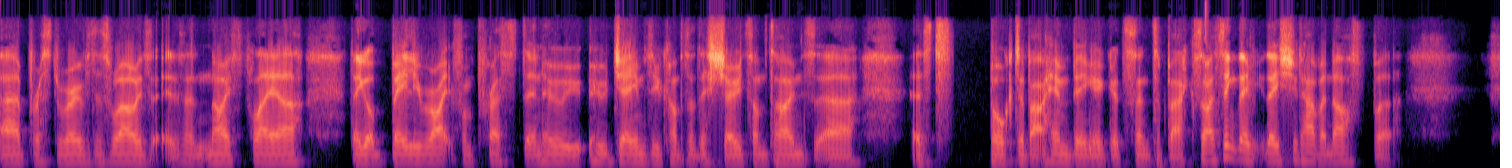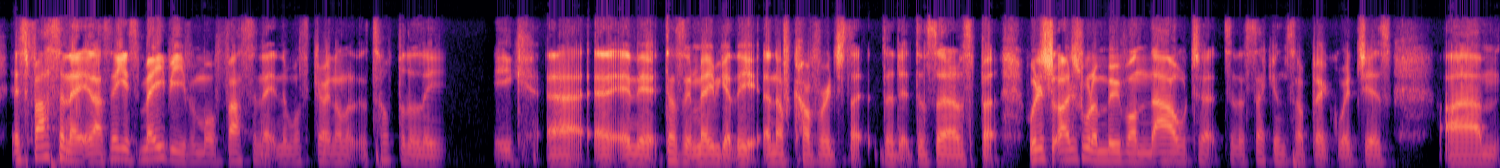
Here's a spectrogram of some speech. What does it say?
uh, Bristol Rovers as well, is, is a nice player. They got Bailey Wright from Preston, who who James, who comes to this show sometimes, uh, has talked about him being a good centre back. So I think they they should have enough, but it's fascinating. I think it's maybe even more fascinating than what's going on at the top of the league league, uh, and it doesn't maybe get the enough coverage that, that it deserves. But just, I just want to move on now to, to the second topic, which is um,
